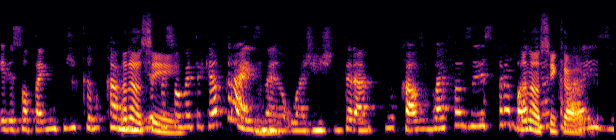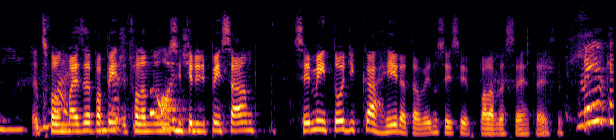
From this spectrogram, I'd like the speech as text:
ele só tá indicando o caminho Ah, não, e sim. a pessoa vai ter que ir atrás, né? O agente literário, que no caso, vai fazer esse trabalho Ah, não, sim, cara. atrás e Eu tô falando mais é pra, Mas falando no sentido de pensar, um- ser mentor de carreira, talvez, não sei se a palavra certa é essa. Meio que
